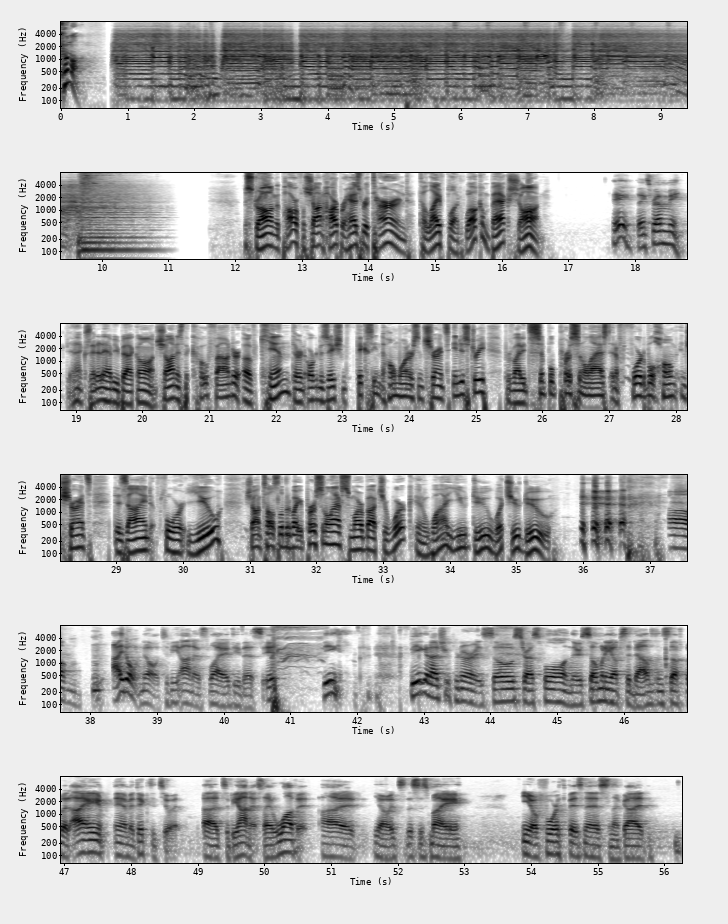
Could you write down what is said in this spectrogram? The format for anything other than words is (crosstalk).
Come on. Strong, the powerful Sean Harper has returned to Lifeblood. Welcome back, Sean. Hey, thanks for having me. Yeah, excited to have you back on. Sean is the co founder of KIN. They're an organization fixing the homeowners insurance industry, providing simple, personalized, and affordable home insurance designed for you. Sean, tell us a little bit about your personal life, some more about your work, and why you do what you do. (laughs) um, I don't know, to be honest, why I do this. It being being an entrepreneur is so stressful and there's so many ups and downs and stuff, but I am addicted to it. Uh, to be honest, I love it. Uh, you know, it's this is my you know fourth business, and I've got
